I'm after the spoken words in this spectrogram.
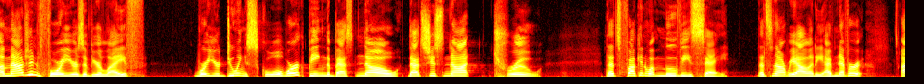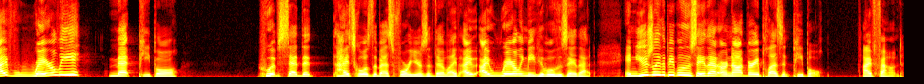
Imagine four years of your life where you're doing schoolwork being the best. No, that's just not true. That's fucking what movies say. That's not reality. I've never, I've rarely met people who have said that high school is the best four years of their life. I, I rarely meet people who say that. And usually the people who say that are not very pleasant people, I've found.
